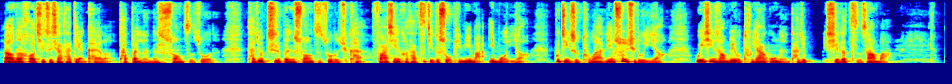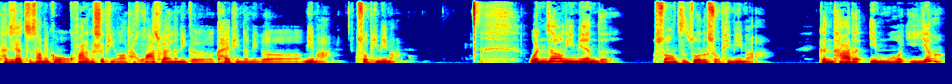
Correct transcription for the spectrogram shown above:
然后呢，好奇之下他点开了，他本人呢是双子座的，他就直奔双子座的去看，发现和他自己的锁屏密码一模一样，不仅是图案，连顺序都一样。微信上没有涂鸦功能，他就写在纸上吧。他就在纸上面给我发了个视频啊，他划出来了那个开屏的那个密码锁屏密码，文章里面的双子座的锁屏密码跟他的一模一样。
